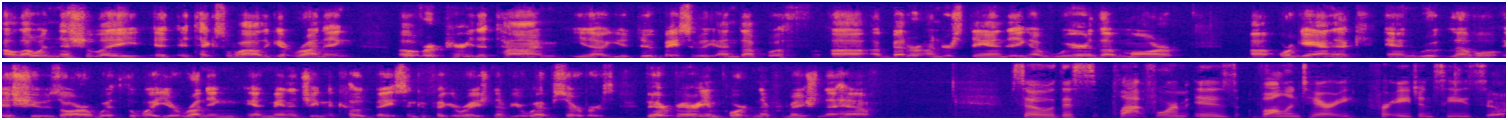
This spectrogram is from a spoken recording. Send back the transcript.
although initially it, it, takes a while to get running, over a period of time, you know, you do basically end up with uh, a better understanding of where the more uh, organic and root level issues are with the way you're running and managing the code base and configuration of your web servers. Very, very important information to have. So, this platform is voluntary for agencies. Yeah.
